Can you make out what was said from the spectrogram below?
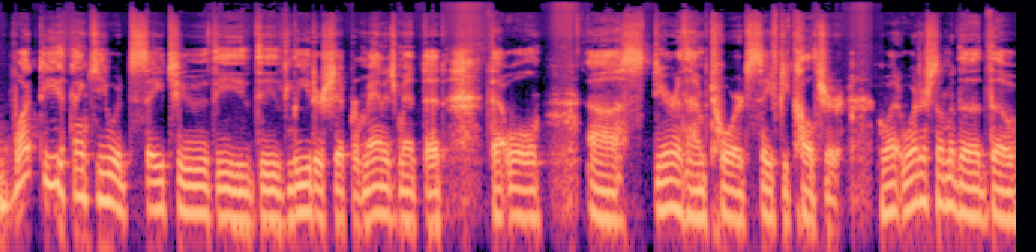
what do you think you would say to the the leadership or management that that will uh, steer them towards safety culture? What what are some of the the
